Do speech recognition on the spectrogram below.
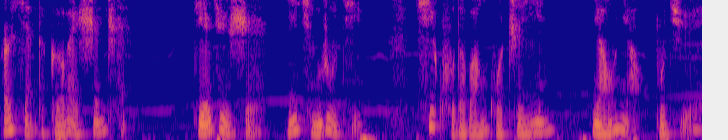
而显得格外深沉。结句是移情入景。凄苦的亡国之音，袅袅不绝。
